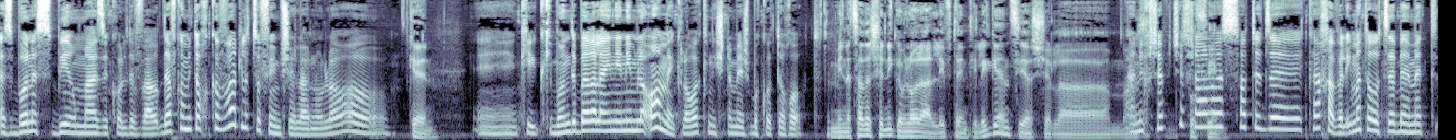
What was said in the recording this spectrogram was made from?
אז בוא נסביר מה זה כל דבר, דווקא מתוך כבוד לצופים שלנו, לא... כן. אה, כי, כי בוא נדבר על העניינים לעומק, לא רק נשתמש בכותרות. מן הצד השני גם לא להעליב את האינטליגנציה של הצופים. אני חושבת שאפשר לעשות את זה ככה, אבל אם אתה רוצה באמת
